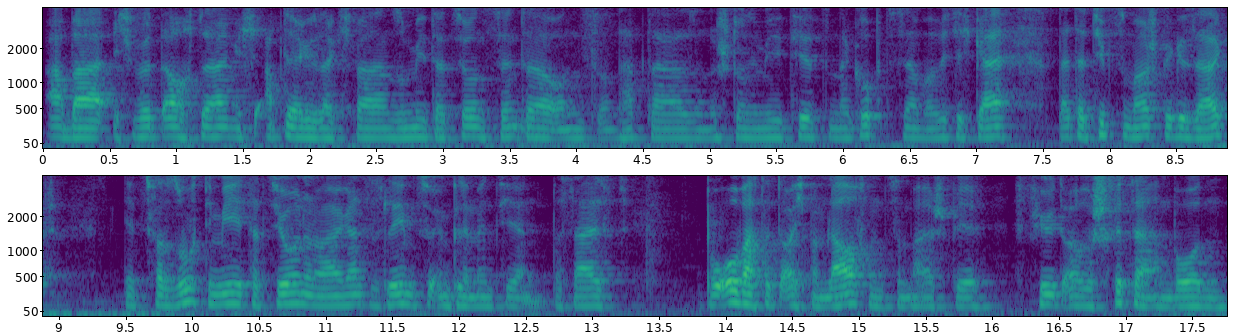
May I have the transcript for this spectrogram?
Aber ich würde auch sagen, ich habe dir ja gesagt, ich war in so einem Meditationscenter und, und habe da so eine Stunde meditiert in der Gruppe zusammen, war richtig geil. Da hat der Typ zum Beispiel gesagt, Jetzt versucht die Meditation in euer ganzes Leben zu implementieren. Das heißt, beobachtet euch beim Laufen zum Beispiel, fühlt eure Schritte am Boden,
